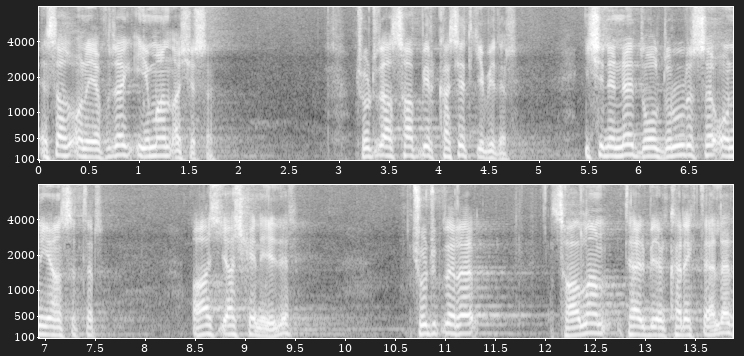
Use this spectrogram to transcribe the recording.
Esas ona yapacak iman aşısı. Çocuklar saf bir kaset gibidir. İçine ne doldurulursa onu yansıtır. Ağaç yaşken eğilir. Çocuklara sağlam terbiye karakterler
